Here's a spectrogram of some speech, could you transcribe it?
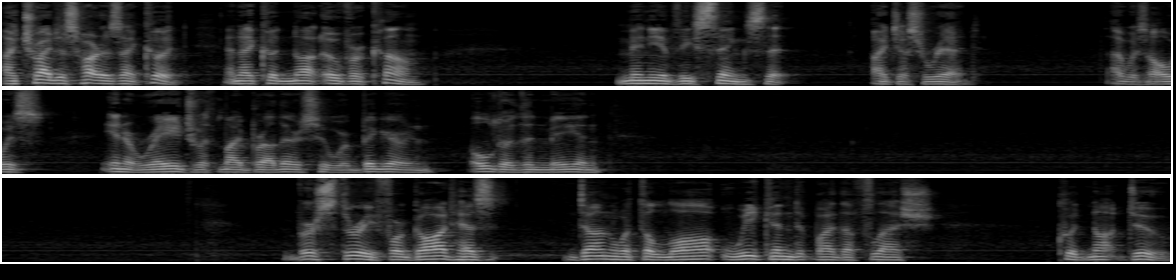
I tried as hard as I could, and I could not overcome many of these things that I just read. I was always in a rage with my brothers who were bigger and older than me, and Verse 3 For God has done what the law, weakened by the flesh, could not do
